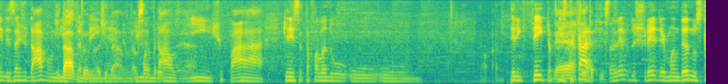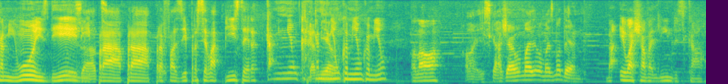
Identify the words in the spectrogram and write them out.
Eles ajudavam, Ajudavam nisso também, ajudavam, né? meu? De mandar os é. guinchos, pá. Que nem você tá falando o... o- terem feito a É, pista. feito Cara, a pista. eu lembro do Schroeder mandando os caminhões dele Exato. pra, pra, pra fazer, pra selar a pista. Era caminhão, cara, Caminhão. caminhão, caminhão, caminhão. Olha lá, ó. Ó, esse carro já é o mais, o mais moderno. Eu achava lindo esse carro.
